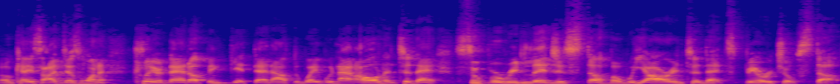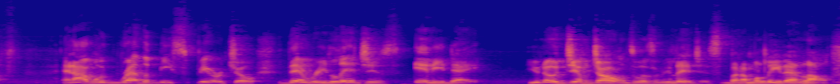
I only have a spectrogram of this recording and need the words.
Okay, so I just want to clear that up and get that out the way. We're not all into that super religious stuff, but we are into that spiritual stuff. And I would rather be spiritual than religious any day. You know, Jim Jones was religious, but I'm going to leave that alone.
